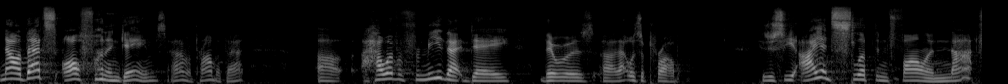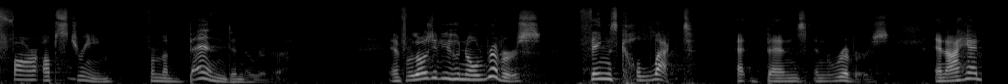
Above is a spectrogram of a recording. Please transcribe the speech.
now, that's all fun and games. I don't have a problem with that. Uh, however, for me that day, there was, uh, that was a problem. Because you see, I had slipped and fallen not far upstream from a bend in the river. And for those of you who know rivers, things collect at bends and rivers. And I had,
